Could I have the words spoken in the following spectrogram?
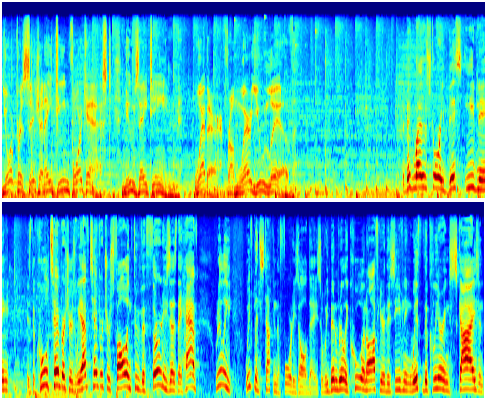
your Precision 18 forecast. News 18. Weather from where you live. The big weather story this evening is the cool temperatures. We have temperatures falling through the 30s as they have really, we've been stuck in the 40s all day. So we've been really cooling off here this evening with the clearing skies and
